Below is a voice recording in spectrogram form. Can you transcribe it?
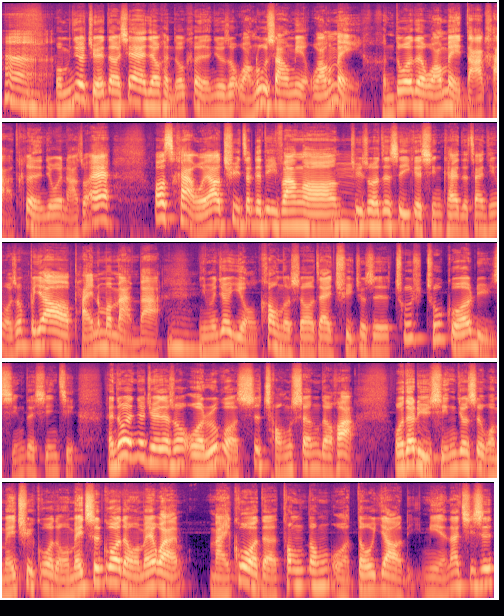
嗯，我们就觉得现在有很多客人就是说网络上面网美很多的网美打卡客人就。就会拿说，哎，奥斯卡，我要去这个地方哦。嗯、据说这是一个新开的餐厅。我说不要排那么满吧，嗯、你们就有空的时候再去。就是出出国旅行的心情，很多人就觉得说，我如果是重生的话，我的旅行就是我没去过的，我没吃过的，我没买买过的，通通我都要里面。那其实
